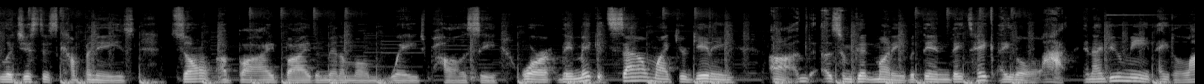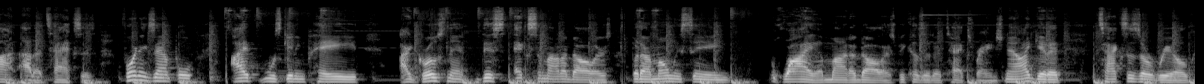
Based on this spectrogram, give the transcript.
logistics companies don't abide by the minimum wage policy, or they make it sound like you're getting uh, some good money, but then they take a lot, and I do mean a lot out of taxes. For an example, I was getting paid I gross net this X amount of dollars, but I'm only seeing Y amount of dollars because of the tax range. Now, I get it. Taxes are real.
